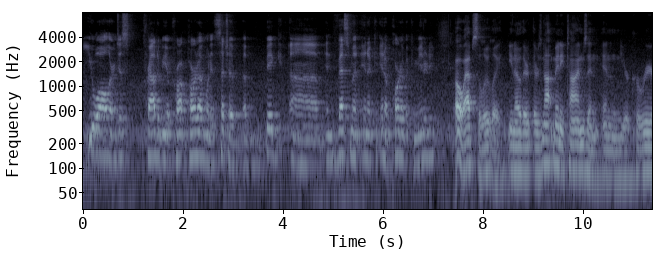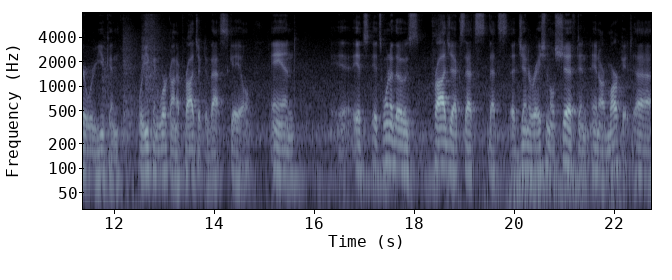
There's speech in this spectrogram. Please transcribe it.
you all are just proud to be a pro- part of when it's such a, a big uh, investment in a, in a part of a community? Oh, absolutely. You know, there, there's not many times in, in your career where you can where you can work on a project of that scale, and it's it's one of those projects that's that's a generational shift in, in our market. Uh,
